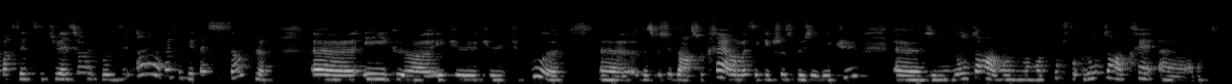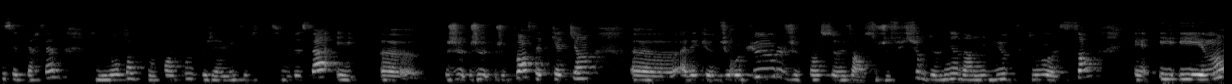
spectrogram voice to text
par cette situation et qu'on se dit, ah, en fait, c'était pas si simple. et, que, et que, que, du coup, parce que c'est pas un secret, hein, moi, c'est quelque chose que j'ai vécu. j'ai mis longtemps avant de me rendre compte, longtemps après avoir quitté cette personne, j'ai mis longtemps pour me rendre compte que j'avais été victime de ça. Et je, je, je, pense être quelqu'un euh, avec du recul, je pense, enfin, je suis sûre de venir d'un milieu plutôt euh, sain et, et, aimant,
